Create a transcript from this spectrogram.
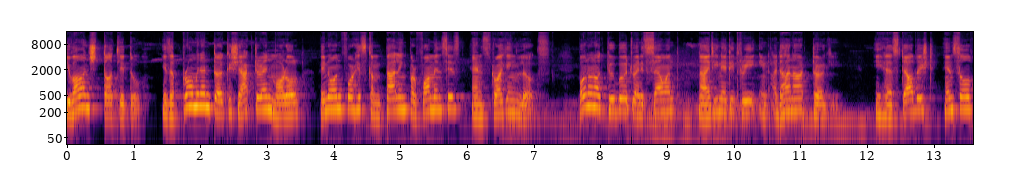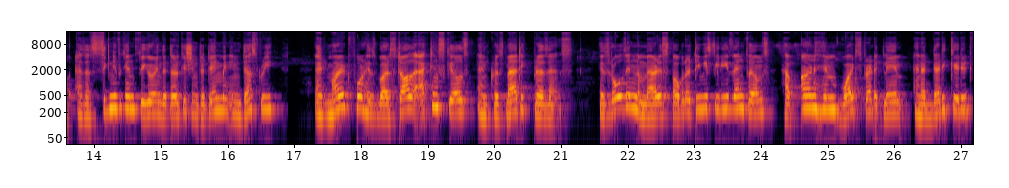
Kıvanç Tatlıtuğ is a prominent Turkish actor and model renowned for his compelling performances and striking looks. Born on October 27, 1983 in Adana, Turkey, he has established himself as a significant figure in the Turkish entertainment industry, admired for his versatile acting skills and charismatic presence. His roles in numerous popular TV series and films have earned him widespread acclaim and a dedicated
